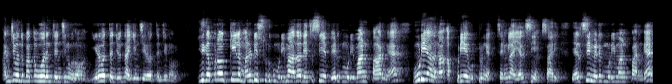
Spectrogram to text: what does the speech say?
அஞ்சு வந்து பார்த்தோம் ஓரஞ்சு அஞ்சு அஞ்சுன்னு வரும். இருபத்தஞ்சு வந்து ஐயஞ்சு இருபத்தஞ்சுன்னு வரும். இதுக்கப்புறம் கீழே மறுபடியும் சுருக்க முடியுமா? அதாவது ஹெச்சிஎஃப் எடுக்க முடியுமான்னு பாருங்கள் முடியாதுன்னா அப்படியே விட்டுருங்க. சரிங்களா? எல்சிஎம் சாரி எல்சிஎம் எடுக்க முடியுமான்னு பாருங்கள்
